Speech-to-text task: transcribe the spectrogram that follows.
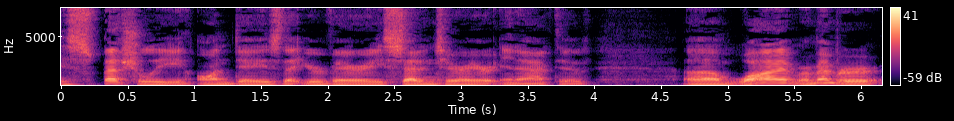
especially on days that you're very sedentary or inactive. Um, why? Remember,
